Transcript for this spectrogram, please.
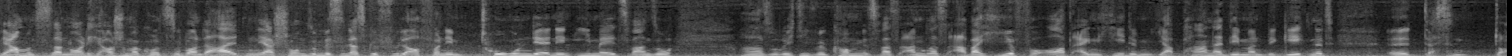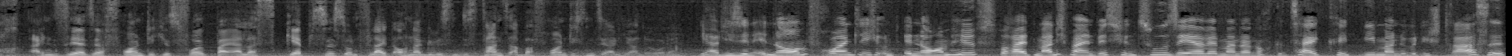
wir haben uns da neulich auch schon mal kurz drüber unterhalten, ja schon so ein bisschen das Gefühl auch von dem Ton, der in den E-Mails waren, so, ah, so richtig willkommen ist was anderes. Aber hier vor Ort, eigentlich jedem Japaner, dem man begegnet, äh, das sind doch ein sehr, sehr freundliches Volk bei aller Skepsis und vielleicht auch einer gewissen Distanz. Aber freundlich sind sie eigentlich alle, oder? Ja, die sind enorm freundlich und enorm hilfsbereit. Manchmal ein bisschen zu sehr, wenn man dann noch gezeigt kriegt, wie man über die Straße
